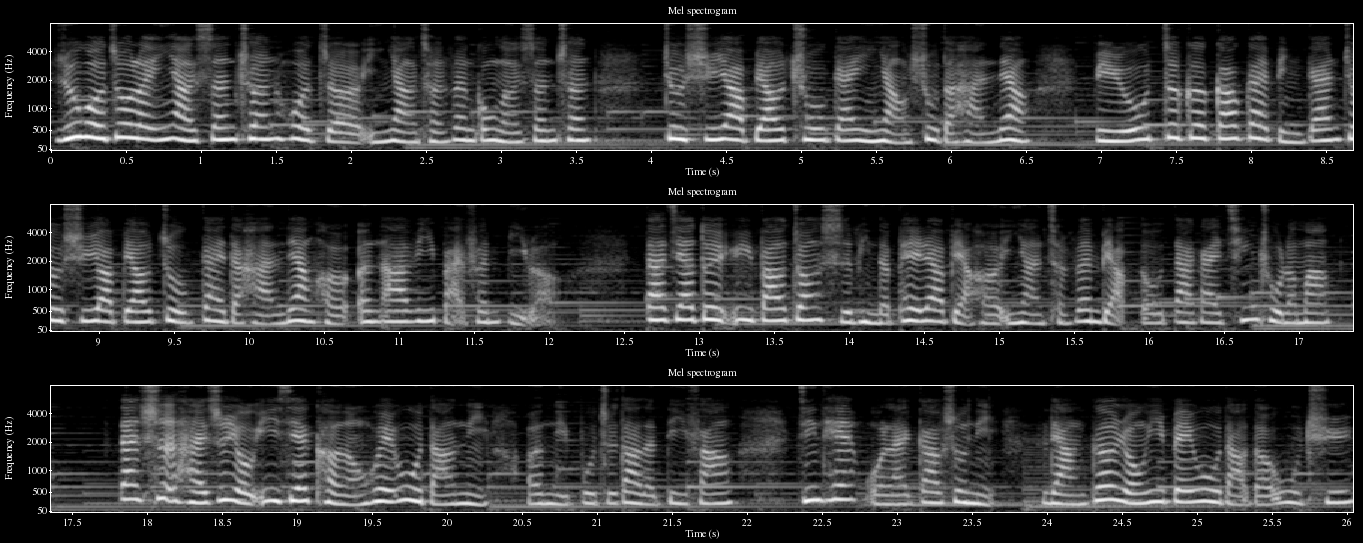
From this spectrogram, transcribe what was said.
如果做了营养声称或者营养成分功能声称，就需要标出该营养素的含量。比如这个高钙饼干就需要标注钙的含量和 NRV 百分比了。大家对预包装食品的配料表和营养成分表都大概清楚了吗？但是还是有一些可能会误导你而你不知道的地方。今天我来告诉你两个容易被误导的误区。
